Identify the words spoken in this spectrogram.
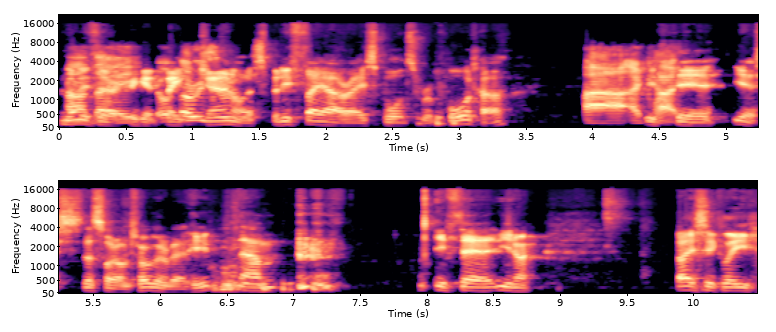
Not are if they're they, a cricket beat journalist, but if they are a sports reporter. Ah, uh, okay. If they're, yes, that's what I'm talking about here. Um, if they're, you know, basically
